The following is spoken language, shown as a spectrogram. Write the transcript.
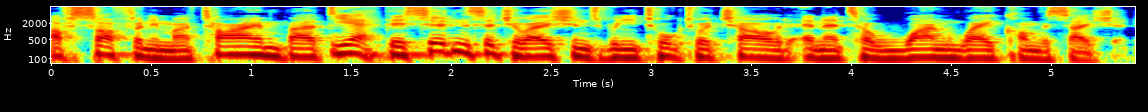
I've softened in my time, but Yeah. there's certain situations when you talk to a child and it's a one way conversation.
